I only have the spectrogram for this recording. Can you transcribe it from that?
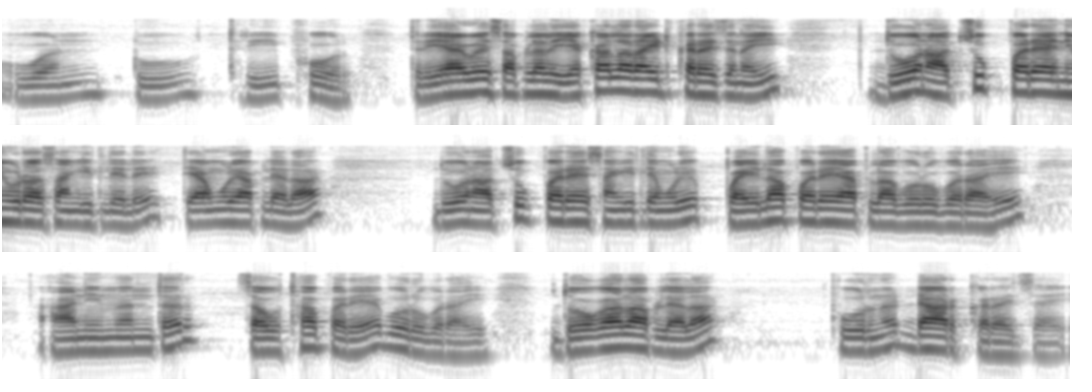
one two three four तर यावेळेस आपल्याला एकाला राईट करायचं नाही. दोन अचूक पर्याय निवडा सांगितलेले. त्यामुळे आपल्याला दोन अचूक पर्याय सांगितल्यामुळे पहिला पर्याय आपला बरोबर आहे आणि नंतर चौथा पर्याय बरोबर आहे. दोघाला आपल्याला पूर्ण डार्क करायचं आहे.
